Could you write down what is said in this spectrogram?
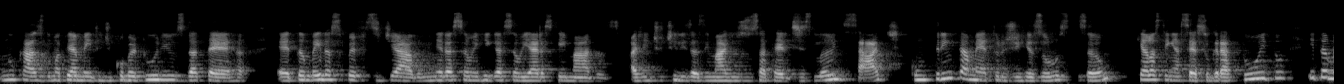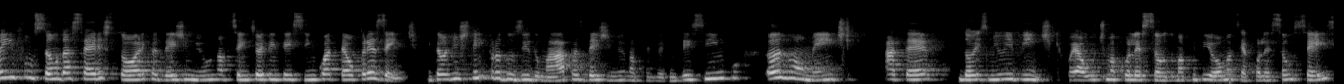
no caso do mapeamento de cobertura e uso da terra, é, também da superfície de água, mineração, irrigação e áreas queimadas, a gente utiliza as imagens dos satélites Landsat, com 30 metros de resolução, que elas têm acesso gratuito e também em função da série histórica desde 1985 até o presente. Então, a gente tem produzido mapas desde 1985, anualmente, até 2020, que foi a última coleção do Mapbiomas, que é a coleção 6.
